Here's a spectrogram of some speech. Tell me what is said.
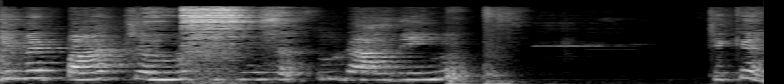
ये मैं पाँच चम्मच इसमें सत्तू डाल दी हूँ। ठीक है?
